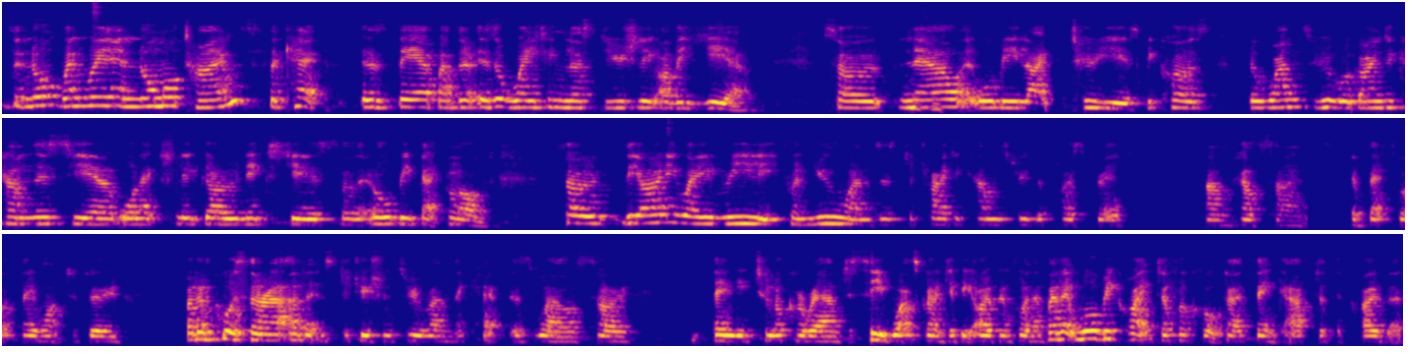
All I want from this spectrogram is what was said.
The no, when we're in normal times the cap is there but there is a waiting list usually of a year. So mm-hmm. now it will be like two years because the ones who were going to come this year will actually go next year so it will be backlogged. So the only way really for new ones is to try to come through the postgrad um, health science if that's what they want to do. But of course, there are other institutions who run the CAP as well. So they need to look around to see what's going to be open for them. But it will be quite difficult, I think, after the COVID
